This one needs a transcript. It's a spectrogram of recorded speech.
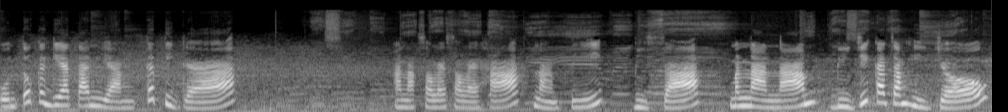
Untuk kegiatan yang ketiga, anak soleh soleha nanti bisa menanam biji kacang hijau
